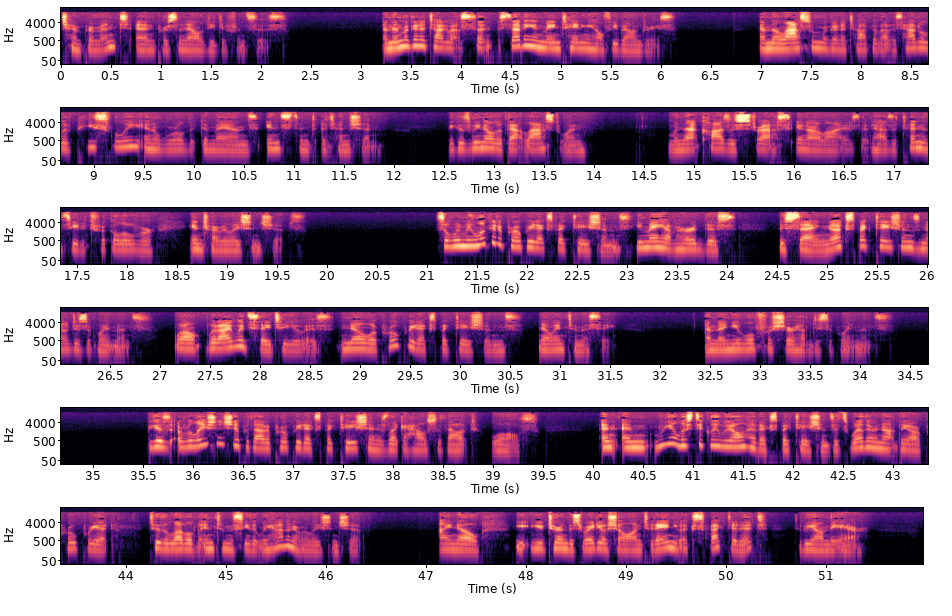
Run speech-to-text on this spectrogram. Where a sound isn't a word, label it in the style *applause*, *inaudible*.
temperament, and personality differences. And then we're going to talk about set, setting and maintaining healthy boundaries. And the last one we're going to talk about is how to live peacefully in a world that demands instant attention. Because we know that that last one, when that causes stress in our lives, it has a tendency to trickle over into our relationships. So when we look at appropriate expectations, you may have heard this this saying, no expectations, no disappointments. Well, what I would say to you is no appropriate expectations, no intimacy. And then you will for sure have disappointments. Because a relationship without appropriate expectation is like a house without walls. And, and realistically, we all have expectations. It's whether or not they are appropriate to the level of intimacy that we have in a relationship. I know you, you turned this radio show on today and you expected it to be on the air.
